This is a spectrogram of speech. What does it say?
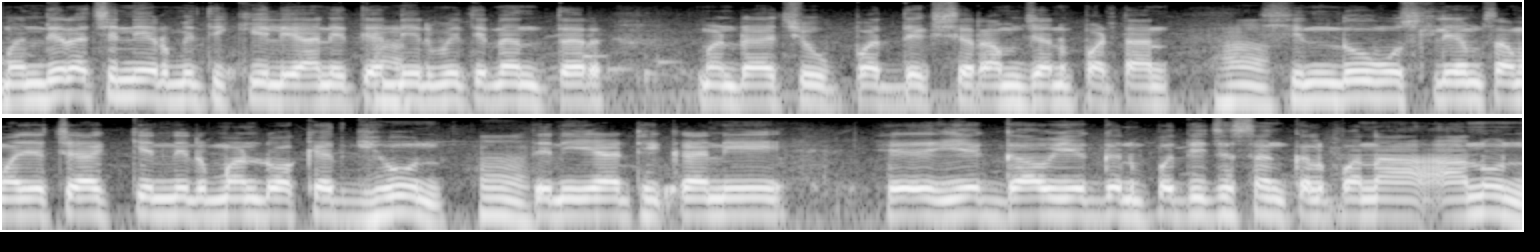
मंदिराची निर्मिती केली आणि त्या निर्मितीनंतर मंडळाचे उपाध्यक्ष रामजान पठाण. हिंदू मुस्लिम समाजाचे ऐक्य निर्माण डोक्यात घेऊन. त्यांनी या ठिकाणी हे एक गाव एक गणपतीची संकल्पना आणून.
